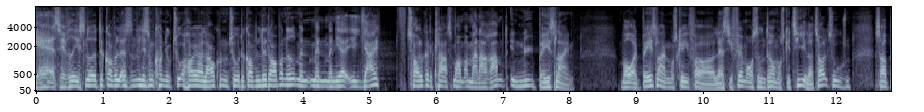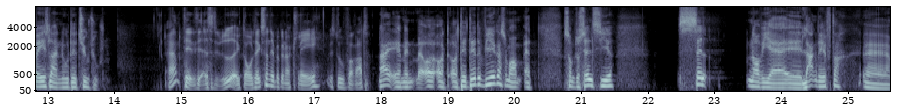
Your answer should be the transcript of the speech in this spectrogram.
Ja, altså jeg ved ikke sådan noget, det går vel altså ligesom konjunktur, højere og lavkonjunktur, det går vel lidt op og ned, men, men, men jeg, jeg tolker det klart som om, at man har ramt en ny baseline. Hvor et baseline måske for, lad os sige, fem år siden, det var måske 10 eller 12.000, så er baseline nu, det er 20.000. Ja, det, altså det lyder ikke dårligt. Det er ikke sådan, at jeg begynder at klage, hvis du får ret. Nej, men, og, og, og det er det, det virker som om, at som du selv siger, selv når vi er øh, langt efter, øh,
